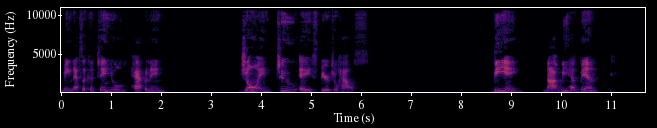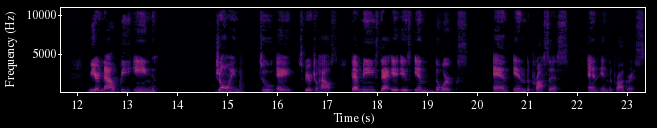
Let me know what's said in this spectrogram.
mean that's a continual happening, joined to a spiritual house. Being, not we have been, we are now being joined to a spiritual house. That means that it is in the works and in the process and in the progress.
